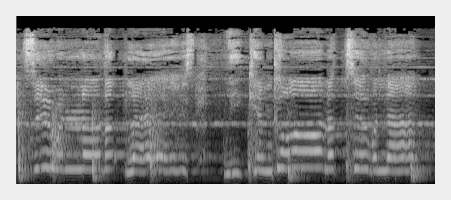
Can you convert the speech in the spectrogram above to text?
to another place. We can corner to another.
